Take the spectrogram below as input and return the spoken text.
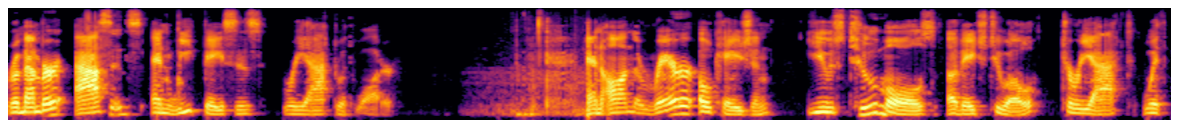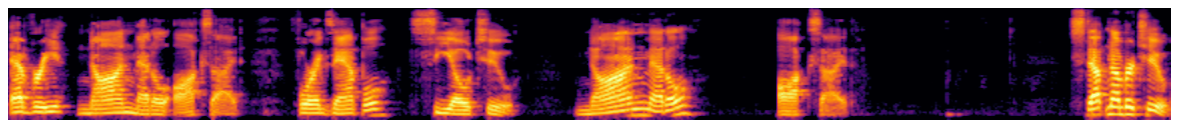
Remember, acids and weak bases react with water. And on the rare occasion, use 2 moles of H2O to react with every non-metal oxide. For example, CO2, non-metal oxide. Step number two,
